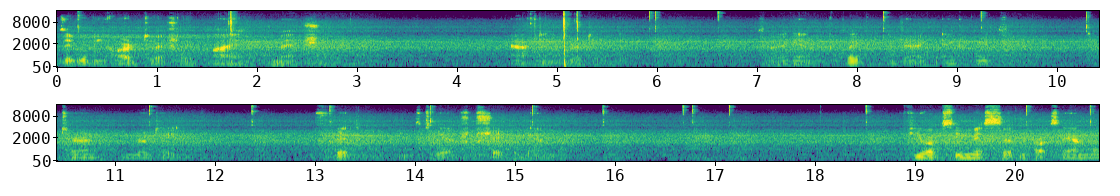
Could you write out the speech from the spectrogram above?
as it will be hard to actually apply the mesh after you rotate So again, click and drag the anchor points. To turn and rotate. Fit into the actual shape of the animal. If you obviously miss certain parts of the animal,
